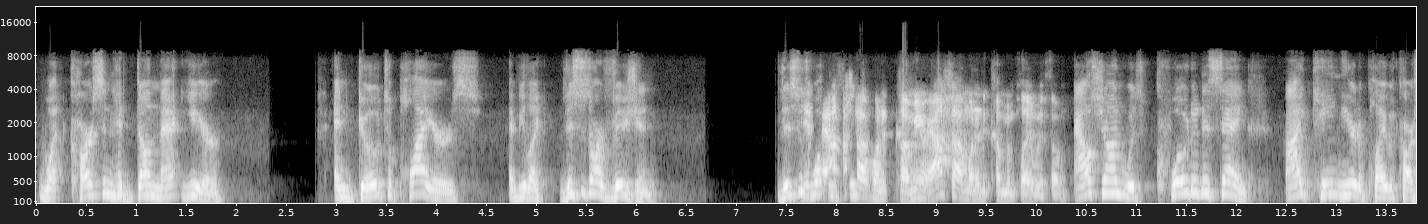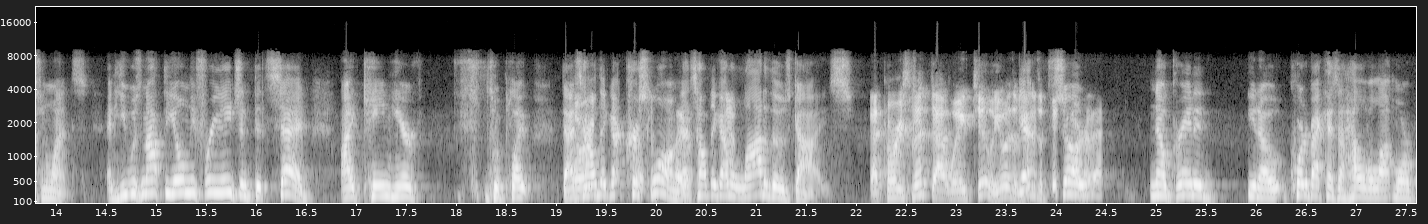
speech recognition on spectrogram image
what Carson had done that year and go to players and be like, "This is our vision. This is Yeah, what we think." Alshon wanted to come here. Alshon wanted to come and play with them. Alshon was quoted as saying, I came here to play with Carson Wentz. And he was not the only free agent that said, I came here to play. That's how they got Chris Long. That's how they got a lot of those guys. Got Torrey Smith that way too. He was a, Yeah, he was a big so- part of that. Now, granted, you know, quarterback has a hell of a lot more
